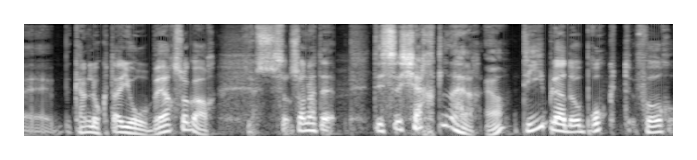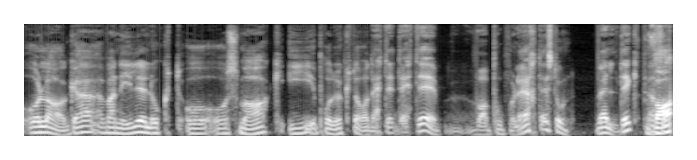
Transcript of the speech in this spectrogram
eh, kan lukte jordbær sågar. Yes. Så, sånn at det, disse kjertlene her, Ja. de blir da brukt for å lage vaniljelukt og, og smak i produkter. Og dette, dette var populært en stund. Veldig. Hva?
